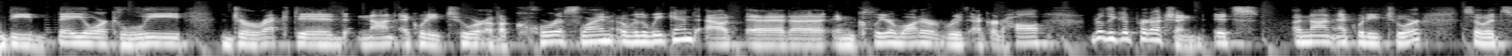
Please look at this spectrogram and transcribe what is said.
the Baayork Lee directed non-equity tour of a chorus line over the weekend out at uh, in Clearwater, Ruth Eckerd Hall. Really good production. It's a non-equity tour, so it's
